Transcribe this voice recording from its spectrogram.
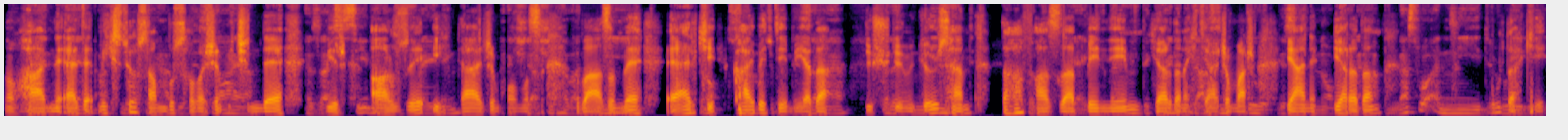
halini elde etmek istiyorsam bu savaşın içinde bir arzuya ihtiyacım olması lazım ve eğer ki kaybettiğimi ya da düştüğümü görürsem daha fazla benim yaradana ihtiyacım var. Yani yaradan buradaki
